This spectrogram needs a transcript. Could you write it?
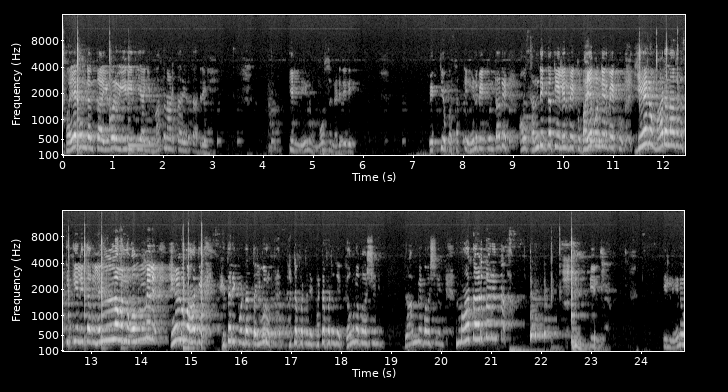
ಭಯಗೊಂಡಂತ ಇವರು ಈ ರೀತಿಯಾಗಿ ಮಾತನಾಡ್ತಾರೆ ಅಂತಾದ್ರೆ ಇಲ್ಲೇನು ಮೋಸ ನಡೆದಿದೆ. ವ್ಯಕ್ತಿಯೊಬ್ಬ ಸತ್ಯ ಹೇಳಬೇಕು ಅಂತಾದರೆ ಅವನು ಸಂದಿಗ್ಧತೆಯಲ್ಲಿರಬೇಕು ಭಯಗೊಂಡಿರಬೇಕು ಏನು ಮಾಡಲಾಗದ ಸ್ಥಿತಿಯಲ್ಲಿದ್ದಾಗ ಎಲ್ಲವನ್ನು ಒಮ್ಮೆಲೆ ಹೇಳುವ ಹಾಗೆ ಹೆದರಿಕೊಂಡಂಥ ಇವರು ಪಟಪಟನೆ ಪಟಪಟನೆ ಗೌಣ ಭಾಷೆಯಲ್ಲಿ ಗ್ರಾಮ್ಯ ಭಾಷೆಯಲ್ಲಿ ಮಾತಾಡ್ತಾರಂತ. ಇಲ್ಲೇನೋ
